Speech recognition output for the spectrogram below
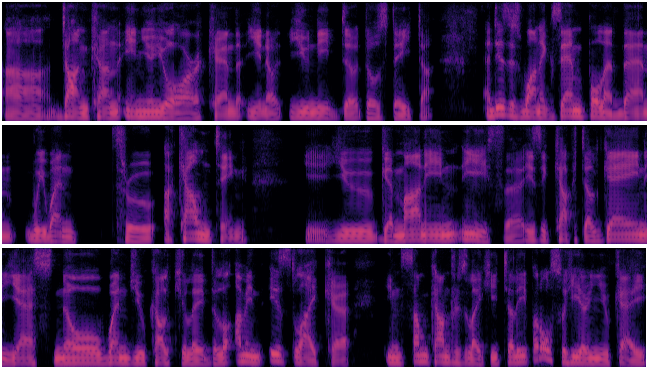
uh, Duncan in New York, and you know you need those data. And this is one example. And then we went through accounting. You get money in ETH. Uh, is it capital gain? Yes, no. When do you calculate the? Lo- I mean, it's like uh, in some countries like Italy, but also here in UK,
